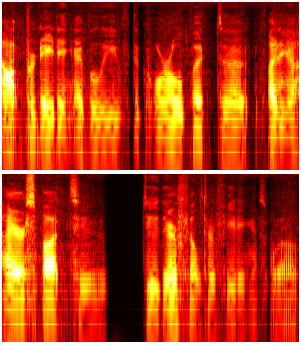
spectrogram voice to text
not predating, I believe, the coral, but uh, finding a higher spot to do their filter feeding as well.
